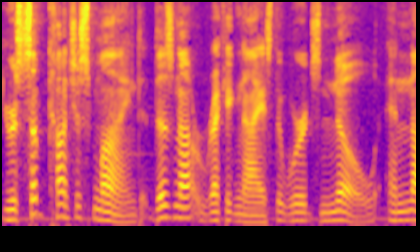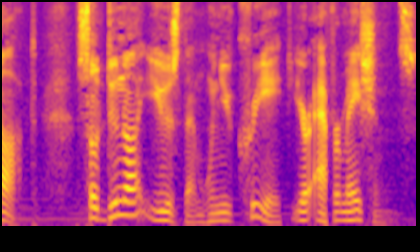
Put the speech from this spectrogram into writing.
Your subconscious mind does not recognize the words no and not so do not use them when you create your affirmations.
